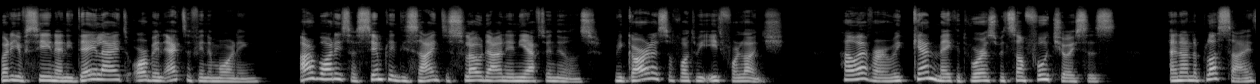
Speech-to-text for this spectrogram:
whether you've seen any daylight or been active in the morning. Our bodies are simply designed to slow down in the afternoons, regardless of what we eat for lunch. However, we can make it worse with some food choices. And on the plus side,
